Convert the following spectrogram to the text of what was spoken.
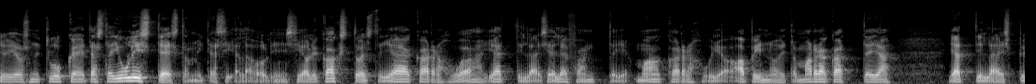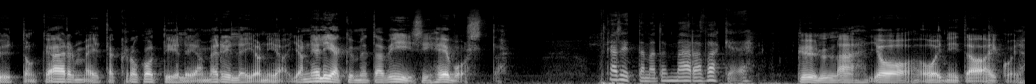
jos nyt lukee tästä julisteesta, mitä siellä oli, niin siellä oli 12 jääkarhua, jättiläiselefantteja, maakarhuja, apinoita, marakatteja, jättiläispyytton käärmeitä, krokotiileja, merileijonia ja 45 hevosta. Käsittämätön määrä väkeä. Kyllä, joo, oi niitä aikoja.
